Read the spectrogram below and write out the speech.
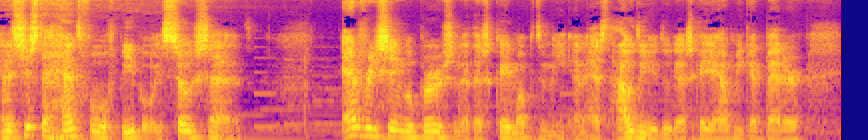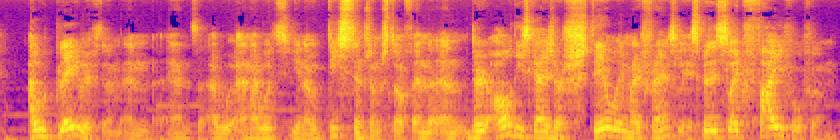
And it's just a handful of people. It's so sad. Every single person that has came up to me and asked how do you do this? Can you help me get better? I would play with them and and i would and i would you know teach them some stuff. And and there all these guys are still in my friends list but it's like five of them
